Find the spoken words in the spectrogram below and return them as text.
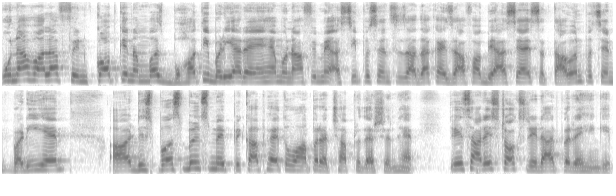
पूना वाला फिनकॉप के नंबर्स बहुत ही बढ़िया रहे हैं। मुनाफे में 80 परसेंट से ज़्यादा का इजाफा, ब्याज से आए सत्तावन परसेंट बढ़ी है। डिस्पर्सबल्स में पिकअप है तो वहाँ पर अच्छा प्रदर्शन है। तो ये सारे स्टॉक्स रेडार पर रहेंगे।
